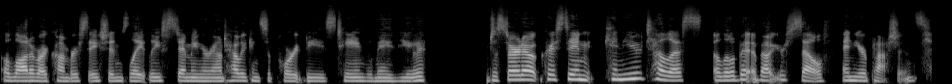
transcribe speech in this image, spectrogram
A lot of our conversations lately stemming around how we can support these teens and youth. To start out, Kristin, can you tell us a little bit about yourself and your passions?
